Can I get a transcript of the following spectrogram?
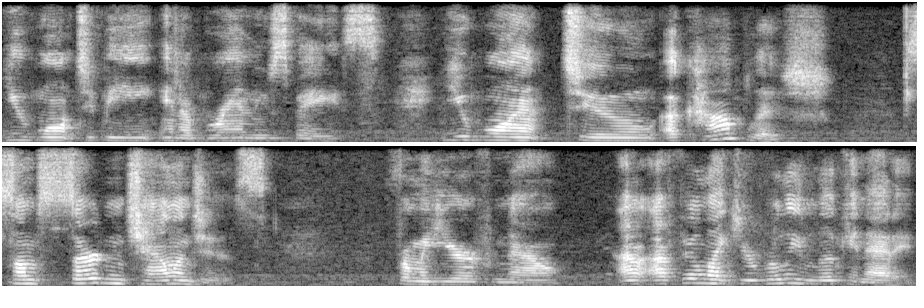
you want to be in a brand new space. You want to accomplish some certain challenges from a year from now. I, I feel like you're really looking at it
